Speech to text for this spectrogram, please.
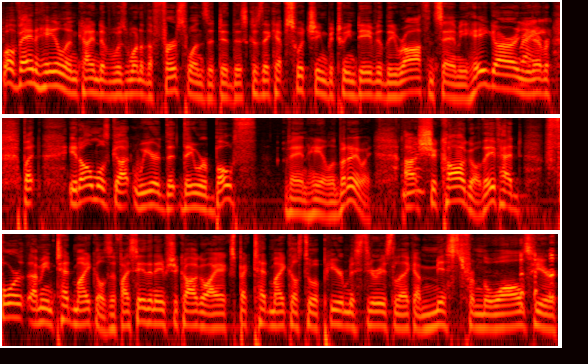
Well, Van Halen kind of was one of the first ones that did this because they kept switching between David Lee Roth and Sammy Hagar, and Right. you never. But it almost got weird that they were both. Van Halen. But anyway, uh, Chicago, they've had four. I mean, Ted Michaels. If I say the name Chicago, I expect Ted Michaels to appear mysteriously like a mist from the walls here.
